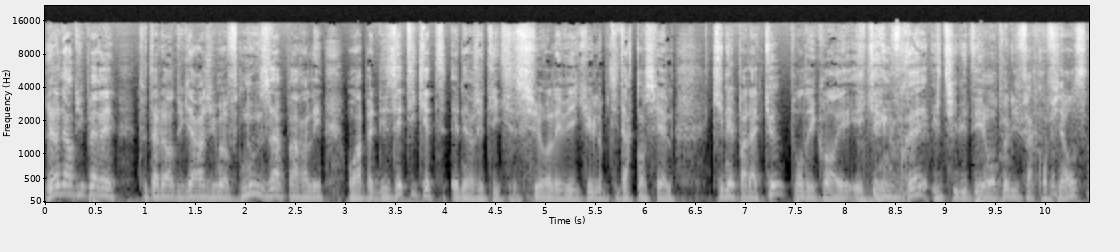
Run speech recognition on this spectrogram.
Léonard Dupéret, tout à l'heure du Garage Imoff, nous a parlé, on rappelle, des étiquettes énergétiques sur les véhicules, le petit arc-en-ciel qui n'est pas là que pour décorer et qui a une vraie utilité, on peut lui faire confiance.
